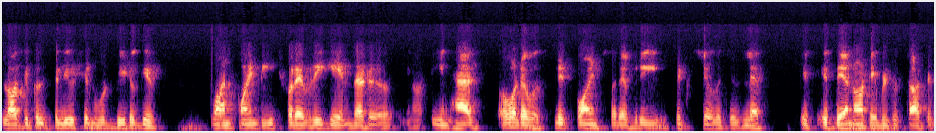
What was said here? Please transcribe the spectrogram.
logical solution would be to give one point each for every game that a you know team has or whatever split points for every fixture which is left if, if they are not able to start it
